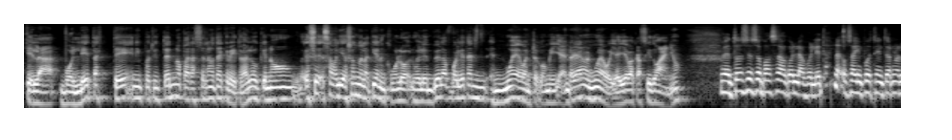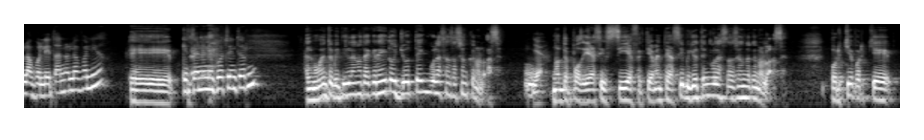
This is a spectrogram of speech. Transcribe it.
que la boleta esté en impuesto interno para hacer la nota de crédito. Es algo que no. esa validación no la tienen, como lo, lo del envío de las boletas en nuevo, entre comillas. En realidad no es nuevo, ya lleva casi dos años. Entonces eso pasa con las boletas, o sea, impuesto interno, las boletas no las valida, Eh, que estén en impuesto interno. Al momento de emitir la nota de crédito, yo tengo la sensación que no lo hacen. Ya. No te podría decir si efectivamente es así, pero yo tengo la sensación de que no lo hacen. ¿Por qué? Porque,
